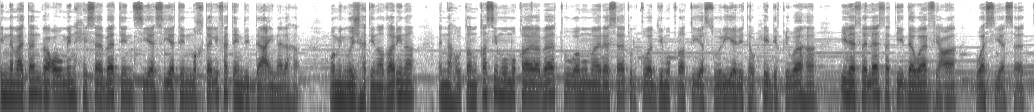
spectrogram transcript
إنما تنبع من حسابات سياسية مختلفة للداعين لها ومن وجهة نظرنا أنه تنقسم مقاربات وممارسات القوى الديمقراطية السورية لتوحيد قواها إلى ثلاثة دوافع وسياسات.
